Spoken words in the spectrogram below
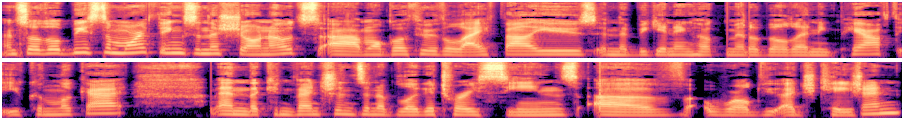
And so there'll be some more things in the show notes. Um, I'll go through the life values in the beginning, hook, middle, build, ending, payoff that you can look at, and the conventions and obligatory scenes of worldview education.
